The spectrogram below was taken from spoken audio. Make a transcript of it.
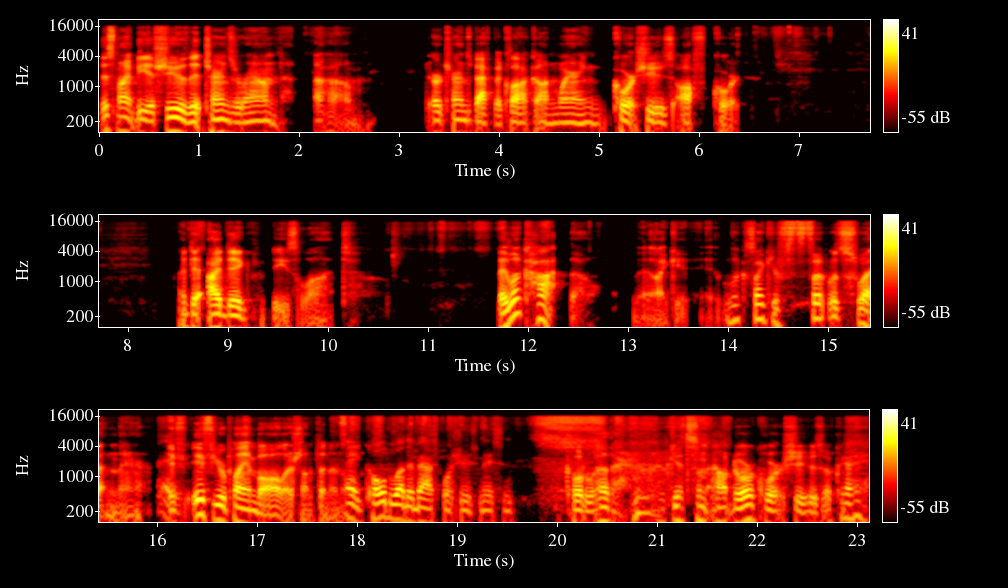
this might be a shoe that turns around, um, or turns back the clock on wearing court shoes off court. I, di- I dig these a lot. They look hot though. Like it, it looks like your foot was sweating there Hey. if if you're playing ball or something in the Hey, cold weather basketball shoes, Mason. cold weather. Get some outdoor court shoes, okay?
